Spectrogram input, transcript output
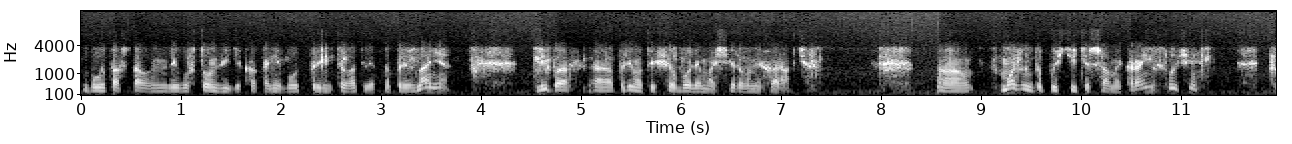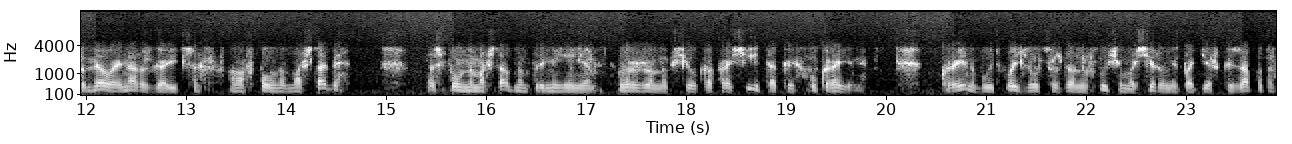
будут оставлены либо в том виде, как они будут приняты в ответ на признание, либо а, примут еще более массированный характер. Можно допустить и самый крайний случай, когда война разгорится в полном масштабе, с полномасштабным применением вооруженных сил как России, так и Украины. Украина будет пользоваться в данном случае массированной поддержкой Запада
